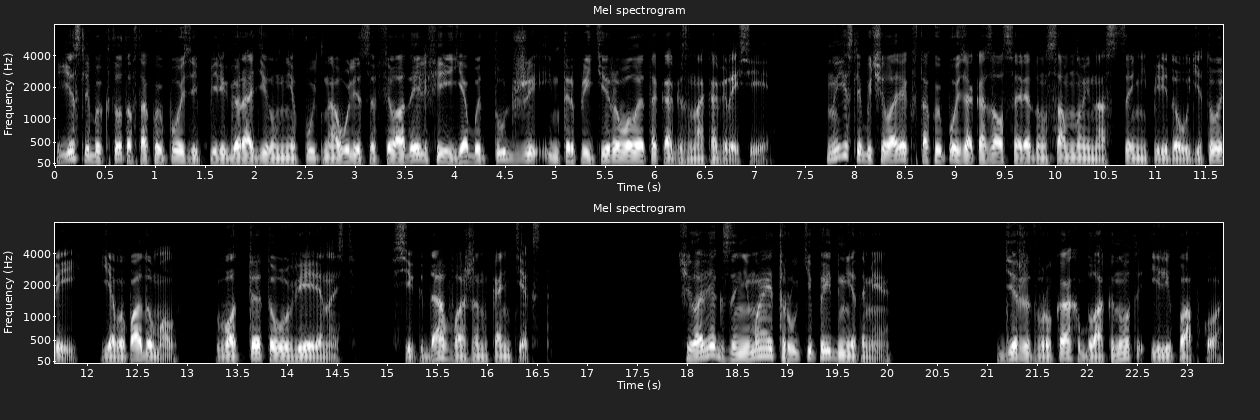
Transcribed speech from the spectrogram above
Если бы кто-то в такой позе перегородил мне путь на улице в Филадельфии, я бы тут же интерпретировал это как знак агрессии. Но если бы человек в такой позе оказался рядом со мной на сцене перед аудиторией, я бы подумал, вот это уверенность! Всегда важен контекст. Человек занимает руки предметами. Держит в руках блокнот или папку.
